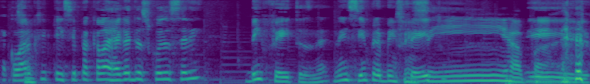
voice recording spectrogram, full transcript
é claro que tem sempre aquela regra das coisas serem bem feitas, né? Nem sempre é bem feito. Sim, rapaz. E,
